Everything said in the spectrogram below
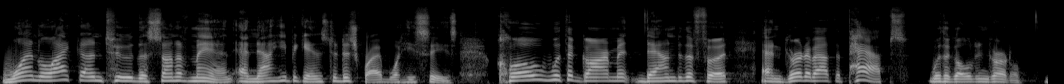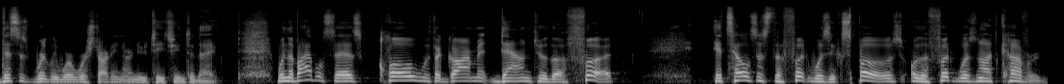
one like unto the Son of Man. And now he begins to describe what he sees clothed with a garment down to the foot, and girt about the paps with a golden girdle. This is really where we're starting our new teaching today. When the Bible says clothed with a garment down to the foot, it tells us the foot was exposed or the foot was not covered.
